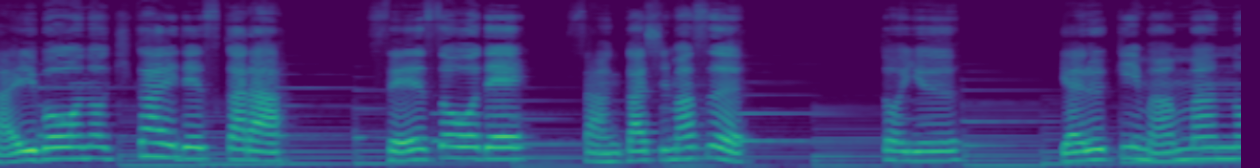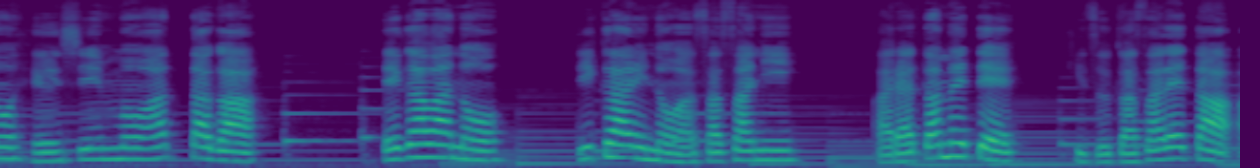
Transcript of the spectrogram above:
待望の機会ですから清掃で参加しますというやる気満々の返信もあったが江川の理解の浅さに改めて気づかされた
